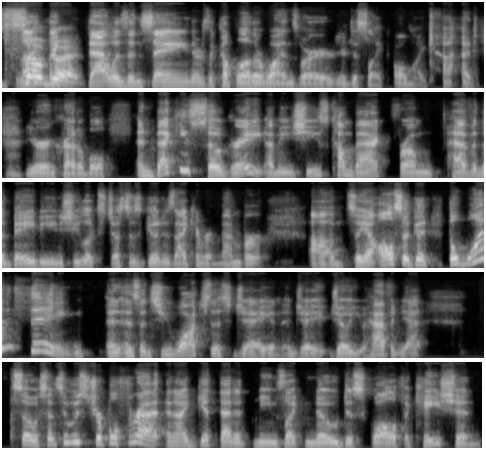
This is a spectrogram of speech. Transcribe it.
So Like- like, good. that was insane. There's a couple other ones where you're just like, oh my God, you're incredible. And Becky's so great. I mean, she's come back from having the baby and she looks just as good as I can remember. Um, so yeah, also good. The one thing, and, and since you watched this, Jay, and, and Jay, Joe, you haven't yet. So since it was triple threat, and I get that it means like no disqualification,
